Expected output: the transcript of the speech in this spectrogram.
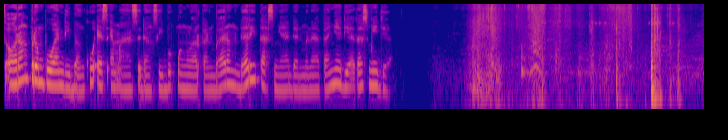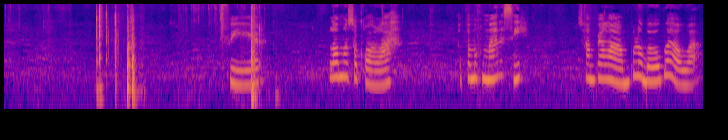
Seorang perempuan di bangku SMA sedang sibuk mengeluarkan barang dari tasnya dan menatanya di atas meja. Fir, lo mau sekolah? Atau mau ke mana sih? Sampai lampu lo bawa-bawa.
